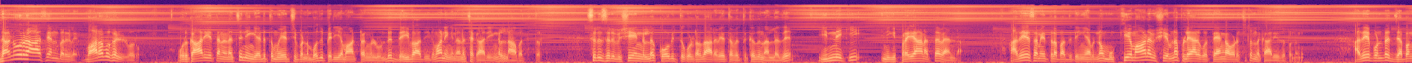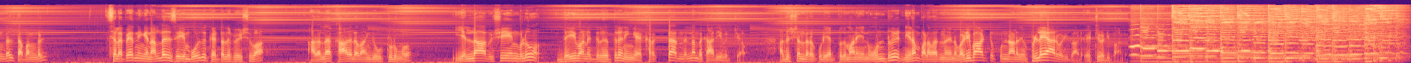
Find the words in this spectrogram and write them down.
தனுராசி என்பர்களே வரவுகள் வரும். ஒரு காரியத்தை நினச்சி நீங்கள் எடுத்து முயற்சி பண்ணும்போது பெரிய மாற்றங்கள் உண்டு. தெய்வாதீனமாக நீங்கள் நினச்ச காரியங்கள் லாபத்தை தரும். சிறு சிறு விஷயங்களில் கோபித்து கொள்றதை அறவே தவிர்த்துக்கிறது நல்லது. இன்றைக்கி இன்றைக்கி பிரயாணத்தை வேண்டாம். அதே சமயத்தில் பார்த்துட்டிங்க அப்படின்னா முக்கியமான விஷயம்னா பிள்ளையாருக்கு ஒரு தேங்காய் உடைச்சிட்டு அந்த காரியத்தை பண்ணுங்கள் அதே போன்ற ஜபங்கள் தபங்கள் சில பேர் நீங்கள் நல்லது செய்யும்போது கெட்டது பேசுவா அதெல்லாம் காதில் வாங்கி விட்டுடுங்க. எல்லா விஷயங்களும் தெய்வ அனுகிரகத்தில் நீங்கள் கரெக்டாக இருந்தாலும் அந்த காரியம் வெற்றியாகும் அதிர்ஷ்டம் தரக்கூடிய அற்புதமான என் ஒன்று நிறம் பல என் வழிபாட்டுக்குண்டானது பிள்ளையார் வழிபாடு வெற்றி வழிபாடு.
